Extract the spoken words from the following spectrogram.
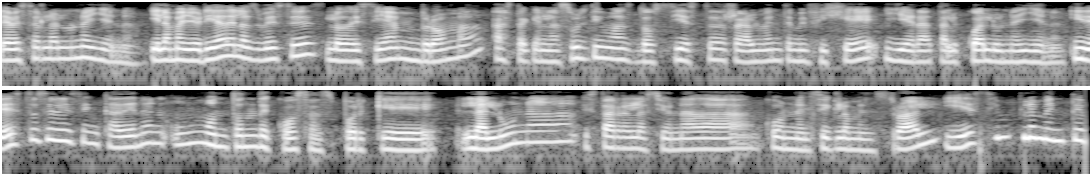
debe ser la luna llena. Y la mayoría de las veces lo decía en broma hasta que en las últimas dos siestas realmente me fijé y era tal cual luna llena. Y de esto se desencadenan un montón de cosas porque la luna está relacionada con el ciclo menstrual y es simplemente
